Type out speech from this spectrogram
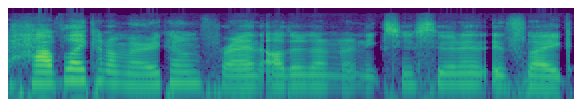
have like an American friend other than an exchange student is like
